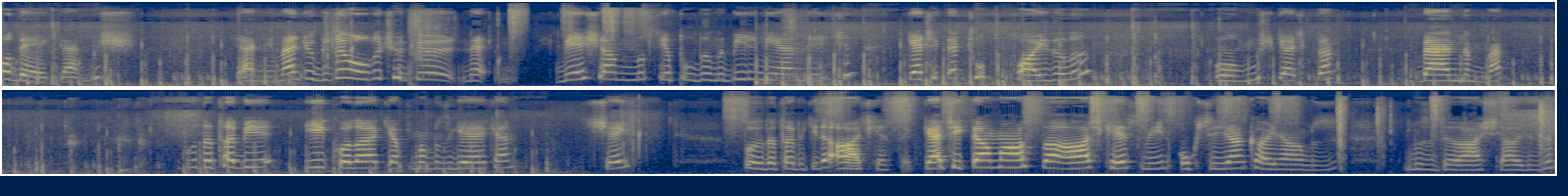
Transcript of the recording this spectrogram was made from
o da eklenmiş. Yani bence güzel oldu çünkü ne, bir eşyanın nasıl yapıldığını bilmeyenler için gerçekten çok faydalı olmuş. Gerçekten beğendim ben. Burada tabii ilk olarak yapmamız gereken şey burada tabii ki de ağaç kesmek. Gerçekten ama asla ağaç kesmeyin. Oksijen kaynağımızdır ağaçlar bizim.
